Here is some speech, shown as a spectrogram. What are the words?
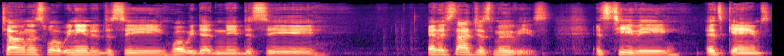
telling us what we needed to see, what we didn't need to see. And it's not just movies, it's TV, it's games.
